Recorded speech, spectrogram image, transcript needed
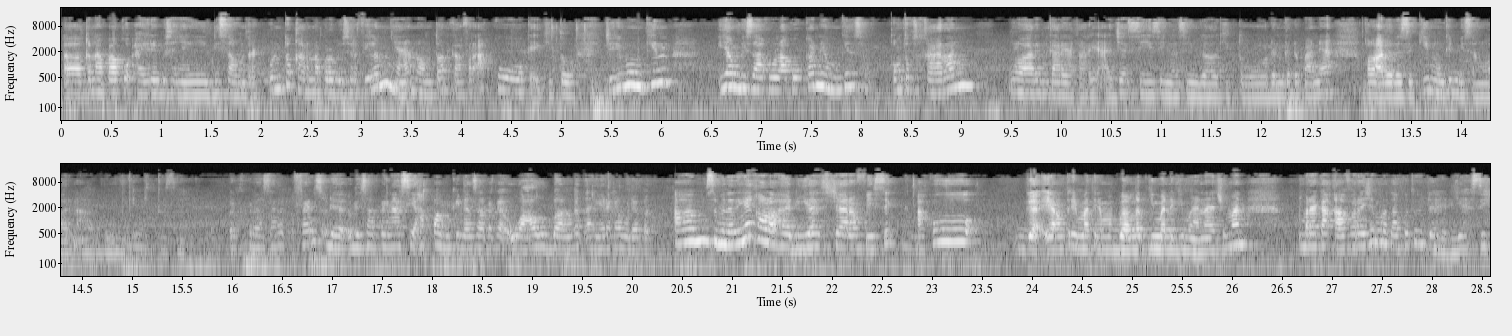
uh, kenapa aku akhirnya bisa nyanyi di soundtrack pun tuh karena produser filmnya nonton cover aku kayak gitu. Jadi mungkin yang bisa aku lakukan ya mungkin untuk sekarang ngeluarin karya-karya aja sih single-single gitu dan ke depannya kalau ada rezeki mungkin bisa ngeluarin album kayak gitu sih. Penasaran, fans udah udah sampai ngasih apa mungkin yang sampai kayak wow banget akhirnya kamu dapat. Um, sebenarnya kalau hadiah secara fisik aku nggak yang terima-terima banget gimana-gimana, cuman mereka cover aja menurut aku tuh udah hadiah sih.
